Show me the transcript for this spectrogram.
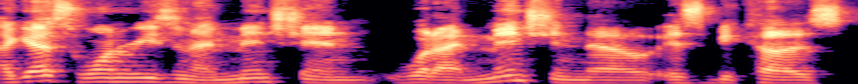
I guess one reason I mention what I mentioned though is because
